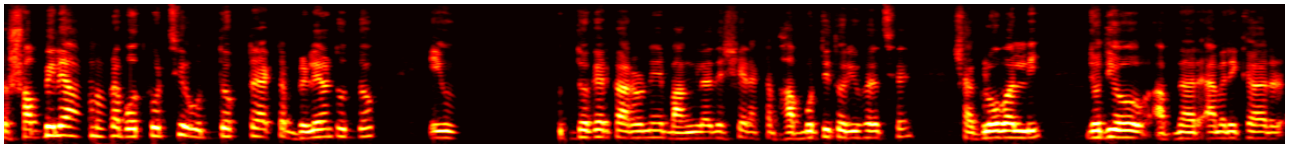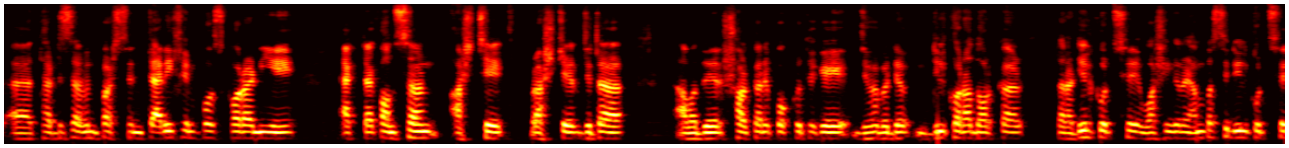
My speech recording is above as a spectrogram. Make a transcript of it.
তো সব মিলে আমরা বোধ করছি উদ্যোগটা একটা ব্রিলিয়ান্ট উদ্যোগ। এই উদ্যোগের কারণে বাংলাদেশের একটা ভাবমূর্তি তৈরি হয়েছে গ্লোবালি যদিও আপনার আমেরিকার thirty seven percent tariff impose করা নিয়ে একটা কনসার্ন আসছে রাষ্ট্রের, যেটা আমাদের সরকারের পক্ষ থেকে যেভাবে ডিল করা দরকার, তারা ডিল করছে ওয়াশিংটন অ্যাম্বাসি ডিল করছে,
